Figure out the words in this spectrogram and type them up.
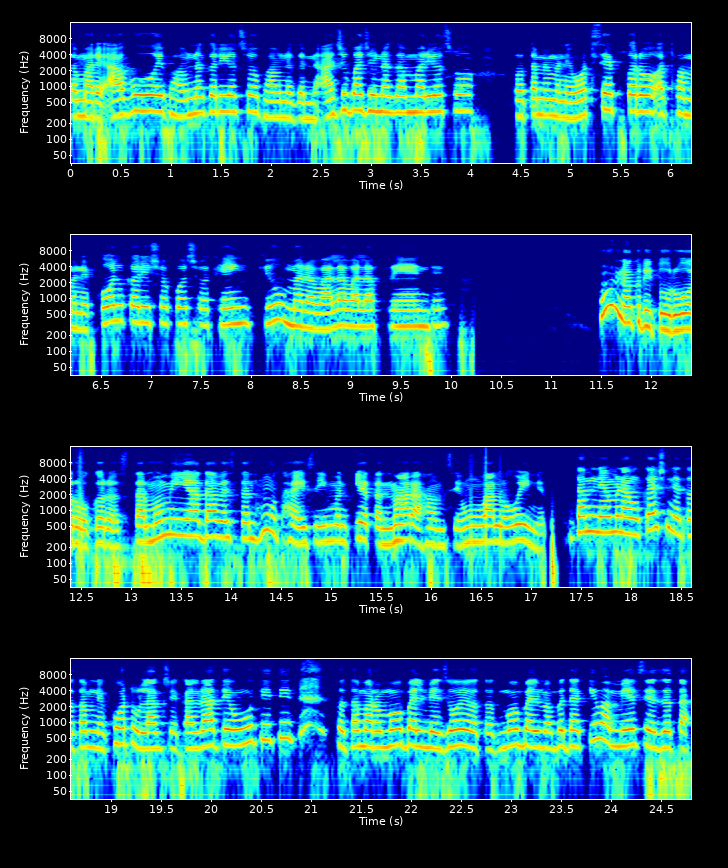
તમારે આવવું હોય ભાવનગર રહ્યો છો, ભાવનગરના આજુબાજુના ગામમાં રહ્યો છો. તો તમે મને વોટ્સએપ કરો અથવા મને કોલ કરી શકો છો. થેન્ક યુ મારા વાલા વાલા ફ્રેન્ડ હું નકરી તું રો રો કરસ? તાર મમ્મી યાદ આવે છે તને શું થાય છે? મને કે તને મારા હમ છે હું વાલો હોય ને. તમને હમણાં હું કહીશ ને તો તમને ખોટું લાગશે. કાલ રાતે હું ઉઠી હતી તો તમારો મોબાઈલ મેં જોયો તો મોબાઈલમાં બધા કેવા મેસેજ હતા?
